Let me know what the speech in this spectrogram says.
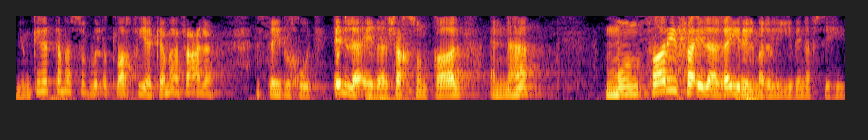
يمكن التمسك بالإطلاق فيها كما فعل السيد الخوي إلا إذا شخص قال أنها منصرفة إلى غير المغلي بنفسه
